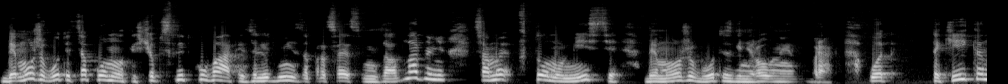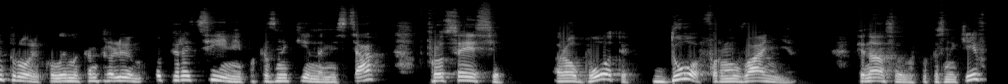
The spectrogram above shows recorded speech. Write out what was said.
де може бути ця помилка, щоб слідкувати за людьми, за процесами, за обладнанням, саме в тому місці, де може бути згенерований брак. От такий контроль, коли ми контролюємо операційні показники на місцях в процесі роботи до формування фінансових показників,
